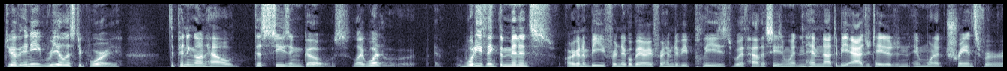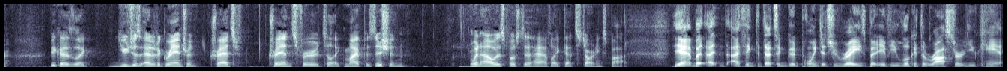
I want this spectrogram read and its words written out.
do you have any realistic worry, depending on how this season goes? Like, what, what do you think the minutes are going to be for Nickelberry for him to be pleased with how the season went and him not to be agitated and, and want to transfer because like you just added a grand tran trans, transfer to like my position when I was supposed to have like that starting spot. Yeah, but I, I think that that's a good point that you raised. But if you look at the roster, you can't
